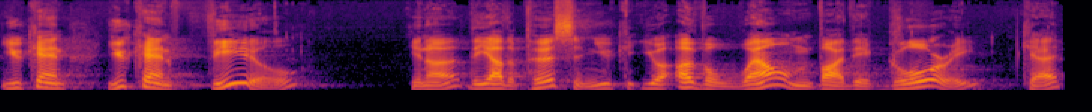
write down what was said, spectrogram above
You can, you can feel, you know, the other person. You, you're overwhelmed by their glory, okay?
